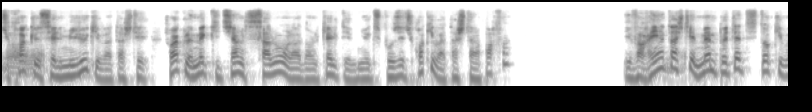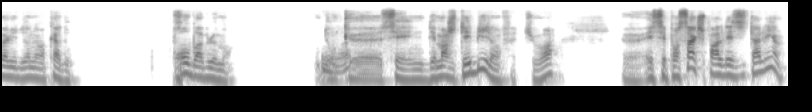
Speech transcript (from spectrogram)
Tu crois que c'est le milieu qui va t'acheter. Tu crois que le mec qui tient le salon là dans lequel tu es venu exposer, tu crois qu'il va t'acheter un parfum? Il va rien t'acheter. Même peut-être c'est toi qui va lui donner en cadeau. Probablement. Donc, euh, c'est une démarche débile, en fait, tu vois. Euh, et c'est pour ça que je parle des Italiens.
